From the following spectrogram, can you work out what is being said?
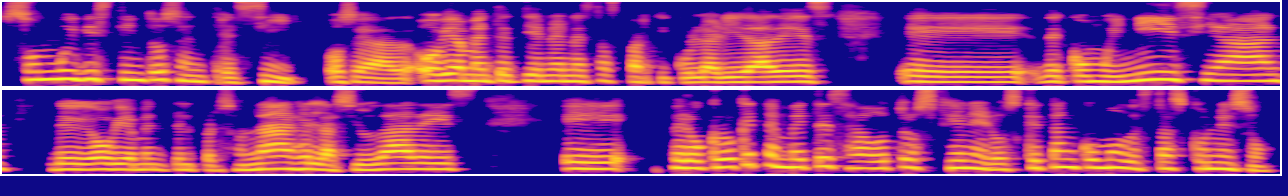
son muy distintos entre sí. O sea, obviamente tienen estas particularidades eh, de cómo inician, de obviamente el personaje, las ciudades, eh, pero creo que te metes a otros géneros. ¿Qué tan cómodo estás con eso?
